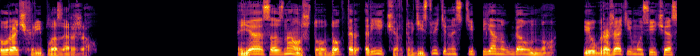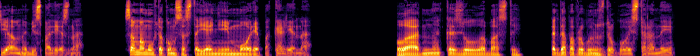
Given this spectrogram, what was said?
Врач хрипло заржал. Я осознал, что доктор Ричард в действительности пьян в говно, и угрожать ему сейчас явно бесполезно. Самому в таком состоянии море по колено. Ладно, козел лобастый, тогда попробуем с другой стороны.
